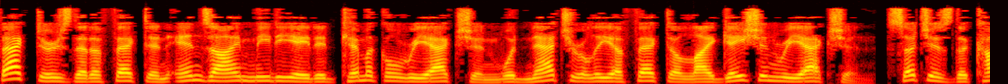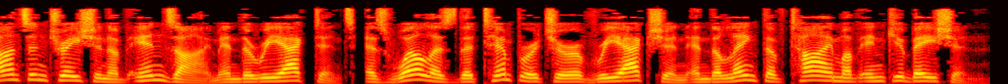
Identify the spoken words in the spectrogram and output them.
Factors that affect an enzyme-mediated chemical reaction would naturally affect a ligation reaction, such as the concentration of enzyme and the reactants, as well as the temperature of reaction and the length of time of incubation.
